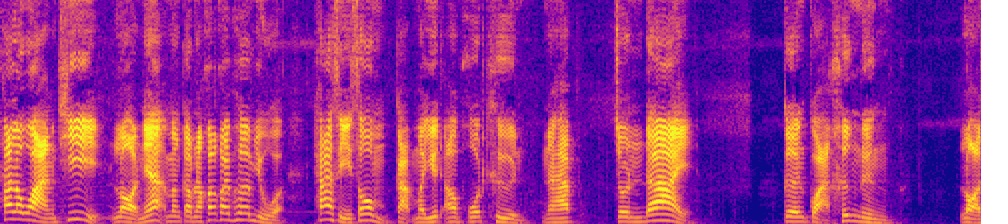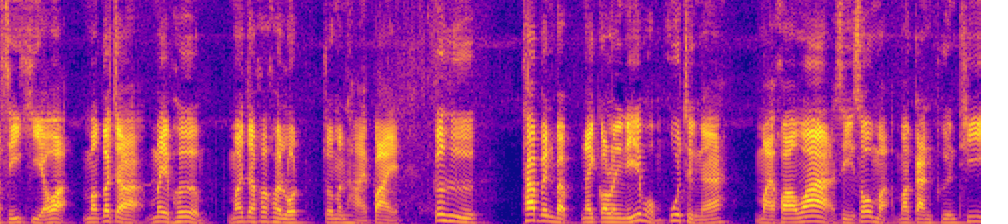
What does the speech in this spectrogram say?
ถ้าระหว่างที่หลอดเนี้ยมันกำลังค่อยๆ เพิ่มอยู่อะ ถ้าสีส้มกลับมายึดเอาโพสต์คืนนะครับ จนได้เกินกว่าครึ่งหนึ่งหลอดสีเขียวอะมันก็จะไม่เพิ่ม มันจะค่อยๆลดจนมันหายไป ก็คือถ้าเป็นแบบในกรณีที่ผมพูดถึงนะ หมายความว่าสีส้มอะมากันพื้นที่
